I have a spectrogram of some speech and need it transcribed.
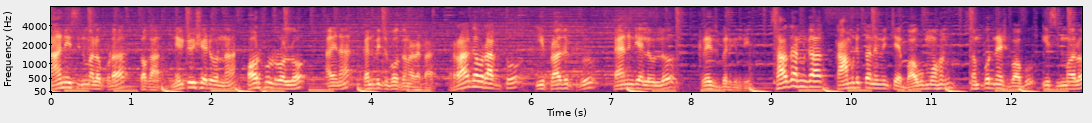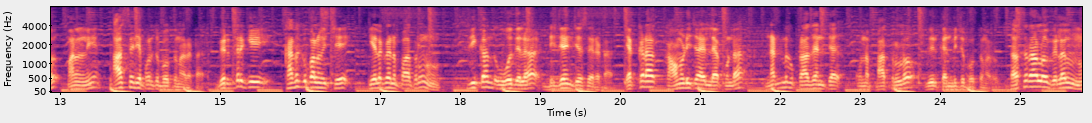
నాని సినిమాలో కూడా ఒక నెగిటివ్ షేడ్ ఉన్న పవర్ఫుల్ రోల్లో ఆయన కనిపించబోతున్నారట. రాఘవ రాఘతో ఈ ప్రాజెక్టుకు పాన్ ఇండియా లెవెల్లో క్రేజ్ పెరిగింది. సాధారణంగా కామెడీతో నవ్వించే బాబు మోహన్ సంపూర్ణేష్ బాబు ఈ సినిమాలో మనల్ని ఆశ్చర్యపరచబోతున్నారట. వీరిద్దరికి కథకు బలం ఇచ్చే కీలకమైన పాత్రలను శ్రీకాంత్ ఓదిలా డిజైన్ చేశారట. ఎక్కడ కామెడీ ఛాయలు లేకుండా నటనకు ప్రాధాన్యత ఉన్న పాత్రలో వీరు కనిపించబోతున్నారు. దసరాలో విలలను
